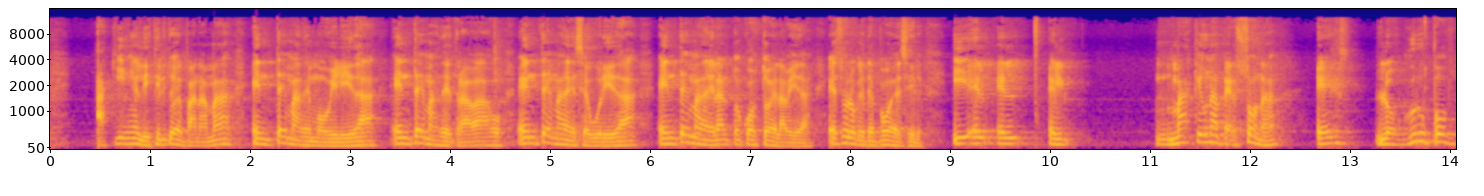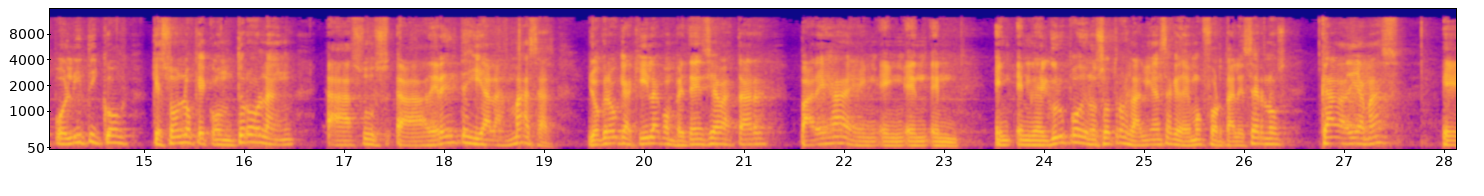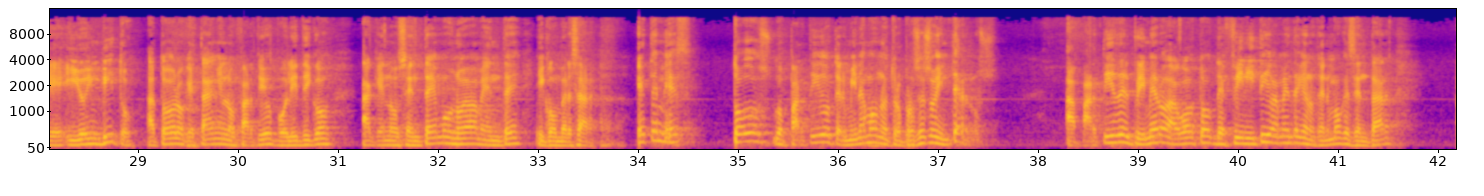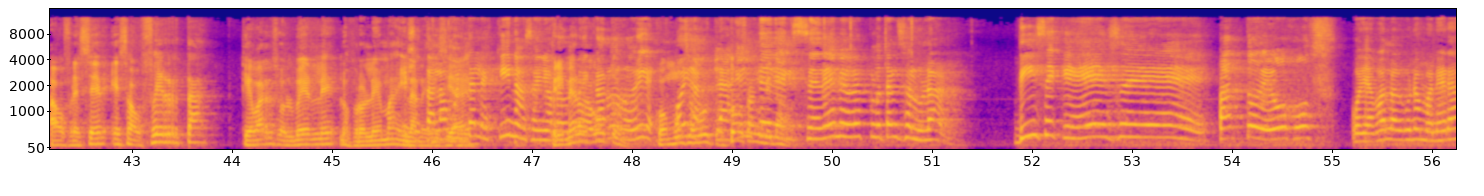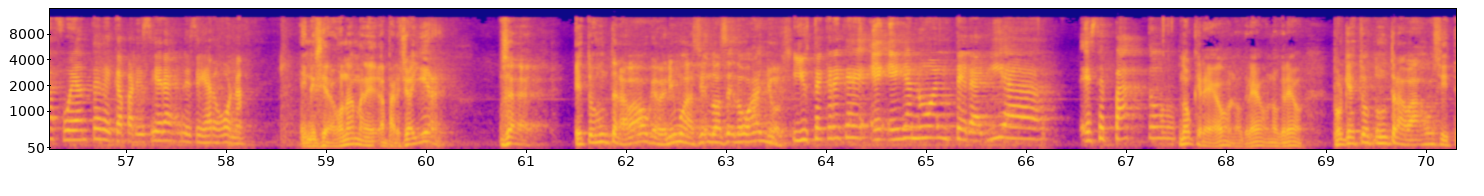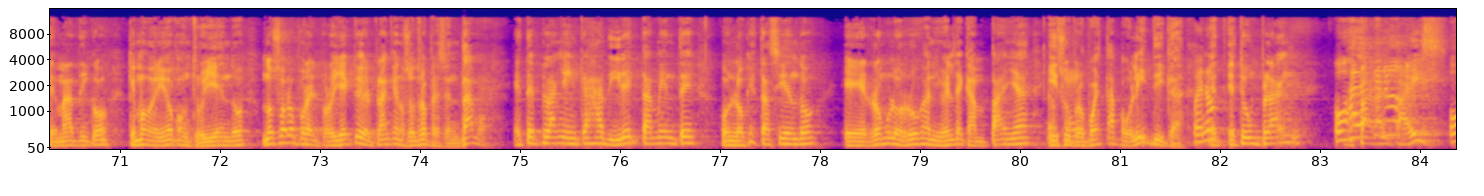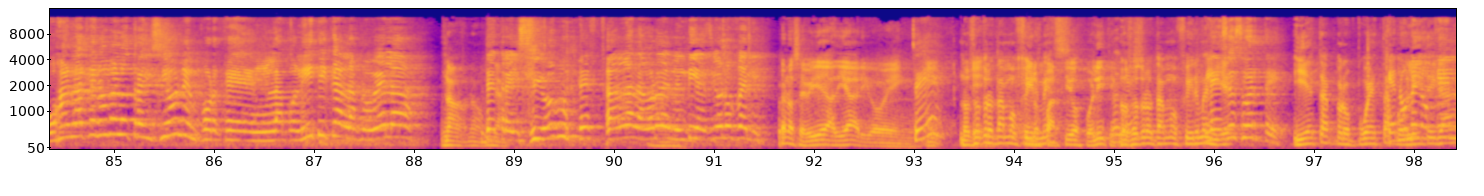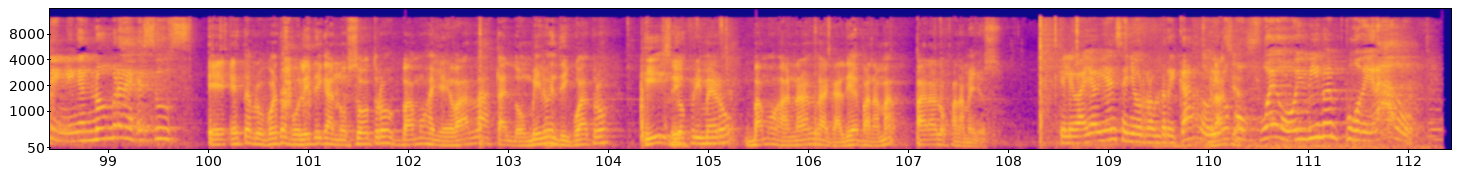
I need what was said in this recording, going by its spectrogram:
aquí en el distrito de Panamá en temas de movilidad, en temas de trabajo, en temas de seguridad, en temas del alto costo de la vida. Eso es lo que te puedo decir. Y el, el- el más que una persona, es los grupos políticos que son los que controlan a sus adherentes y a las masas. Yo creo que aquí la competencia va a estar pareja en, en- en- en- el grupo de nosotros, la alianza que debemos fortalecernos cada día más. Eh, y yo invito a todos los que están en los partidos políticos a que nos sentemos nuevamente y conversar. Este mes, todos los partidos terminamos nuestros procesos internos a partir del primero de agosto, definitivamente que nos tenemos que sentar a ofrecer esa oferta que va a resolverle los problemas y Eso las está a la vuelta de la necesidades. esquina, señor Primero Ricardo agosto, Rodríguez. con mucho Oiga, gusto, la todos gente del invitados. CD me va a explotar el celular. Dice que ese pacto de ojos, por llamarlo de alguna manera, fue antes de que apareciera Genesis Argona. Alguna manera, apareció ayer. O sea, esto es un trabajo que venimos haciendo hace dos años. ¿Y usted cree que e- ella no alteraría ese pacto? No creo, no creo, no creo. Porque esto es un trabajo sistemático que hemos venido construyendo, no solo por el proyecto y el plan que nosotros presentamos. Este plan encaja directamente con lo que está haciendo eh, Rómulo Ruz a nivel de campaña y su propuesta política. Bueno. Este este es un plan Ojalá para que el no, país. ojalá que no me lo traicionen, porque en la política, en las novelas No, no, de mira. traición están a la orden del día, ¿sí o no, Félix? Bueno, se ve a diario en, Sí. en- Nosotros estamos en firmes. los partidos políticos. Nosotros estamos firmes. Le y deseo es- suerte. Y esta propuesta Que no me lo política. quemen en el nombre de Jesús. Eh, esta propuesta política nosotros vamos a llevarla hasta el 2024 y Sí. Dios primero vamos a ganar la alcaldía de Panamá para los panameños. Que le vaya bien, señor Raúl Ricardo. Vino Gracias. con fuego, hoy vino empoderado.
